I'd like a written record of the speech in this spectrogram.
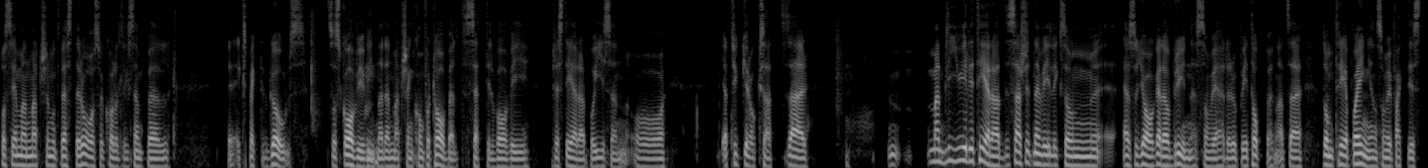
Och ser man matchen mot Västerås och kollar till exempel eh, expected goals så ska vi ju Mm. vinna den matchen komfortabelt sett till vad vi presterar på isen. Och jag tycker också att så här, man blir ju irriterad, särskilt när vi liksom är så jagade av Brynäs som vi är där uppe i toppen. Att så här, de tre poängen som vi faktiskt,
